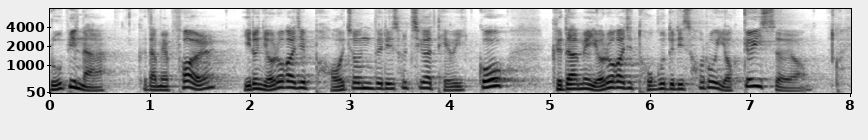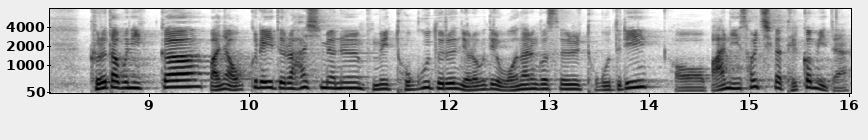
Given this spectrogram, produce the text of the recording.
루비나 그 다음에 펄 이런 여러 가지 버전들이 설치가 되어 있고 그 다음에 여러 가지 도구들이 서로 엮여 있어요. 그러다 보니까 만약 업그레이드를 하시면은 분명히 도구들은 여러분들이 원하는 것을 도구들이 어 많이 설치가 될 겁니다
